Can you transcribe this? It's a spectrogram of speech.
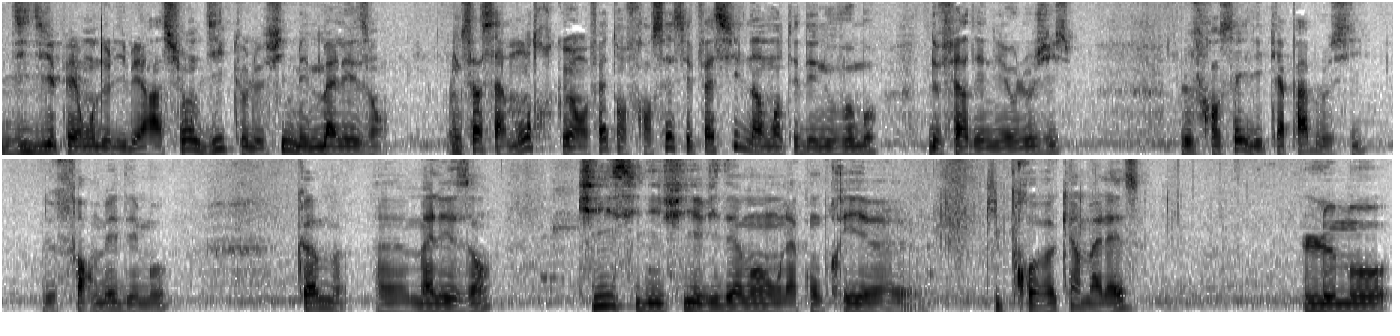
Didier Perron de Libération dit que le film est malaisant. Donc ça, ça montre qu'en fait, en français, c'est facile d'inventer des nouveaux mots, de faire des néologismes. Le français, il est capable aussi de former des mots comme malaisant, qui signifie évidemment, on l'a compris, qui provoque un malaise. Le mot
